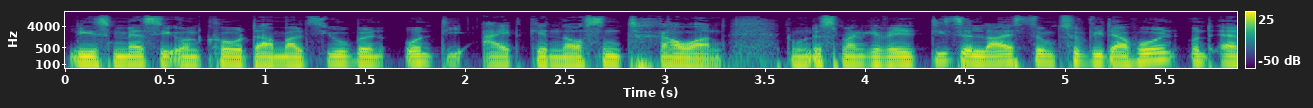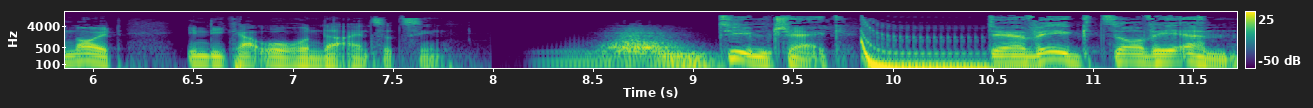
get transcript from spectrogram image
ließ Messi und Co. damals jubeln und die Eidgenossen trauern. Nun ist man gewählt, diese Leistung zu wiederholen und erneut in die K.O.-Runde einzuziehen. Teamcheck. Der Weg zur WM.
